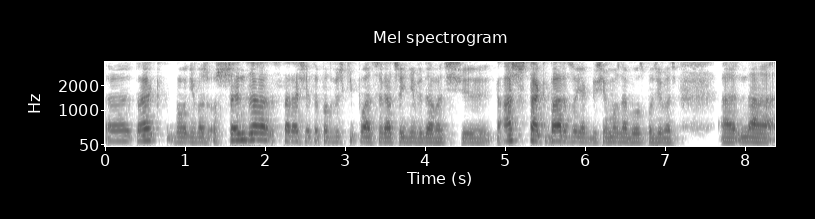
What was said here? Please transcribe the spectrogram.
e, tak, ponieważ oszczędza, stara się te podwyżki płacy raczej nie wydawać e, aż tak bardzo, jakby się można było spodziewać na,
